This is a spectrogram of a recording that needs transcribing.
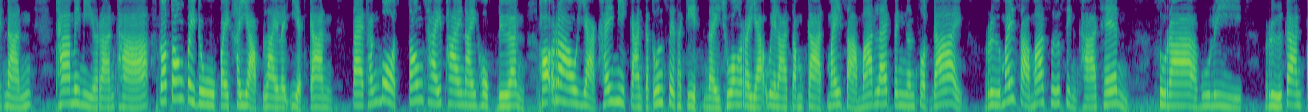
ตรนั้น ถ้าไม่มีร้านค้า ก็ต้องไปดูไปขยับรายละเอียดกันแต่ทั้งหมดต้องใช้ภายใน 6 เดือน เพราะเราอยากให้มีการกระตุ้นเศรษฐกิจในช่วงระยะเวลาจำกัด ไม่สามารถแลกเป็นเงินสดได้ หรือไม่สามารถซื้อสินค้าเช่น สุราบุหรี่หรือการไป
